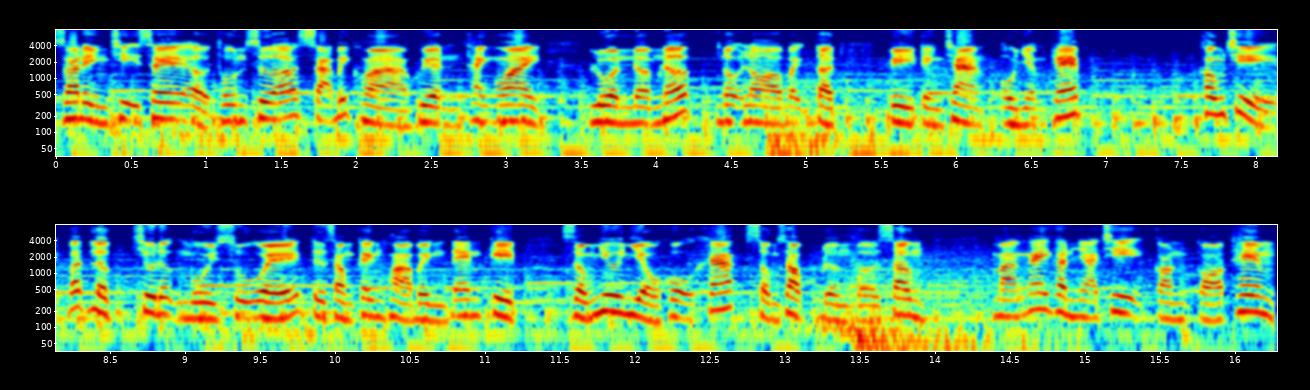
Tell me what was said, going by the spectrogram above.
Gia đình chị C ở thôn Sữa, xã Bích Hòa, huyện Thanh Oai luôn nơm nớp nội lo bệnh tật vì tình trạng ô nhiễm kép. Không chỉ bất lực chịu đựng mùi xú uế từ dòng kênh Hòa Bình đen kịt giống như nhiều hộ khác sống dọc đường bờ sông, mà ngay gần nhà chị còn có thêm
